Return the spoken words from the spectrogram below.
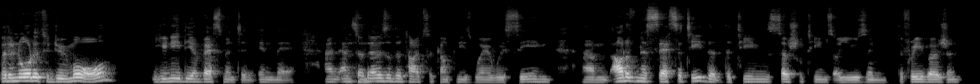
But in order to do more, you need the investment in, in there. And, and so mm-hmm. those are the types of companies where we're seeing um, out of necessity that the teams, social teams are using the free version,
